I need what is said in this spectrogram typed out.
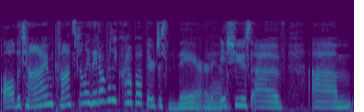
all the time, constantly. They don't really crop up; they're just there. Issues of, um,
